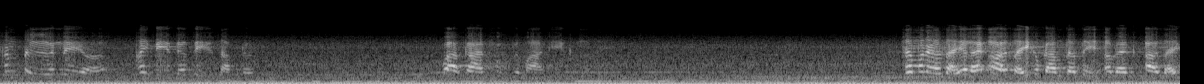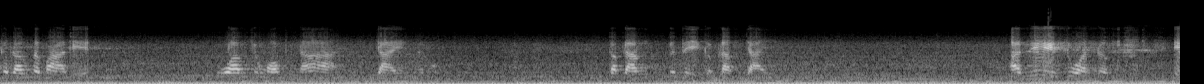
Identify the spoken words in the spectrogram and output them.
ท่านเตือนเนี่ยให้มีสติสัมนึกว่าการฝึกสมาธิคืออะไร ถ้ามันอาศัยอะไร อาศัยกำลังสติอะไรอาศัยกำลังสมาธิความสงบหน้าใจกำลังสติกำลังใจ อันนี้ส่วนหนึ่ง เอ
